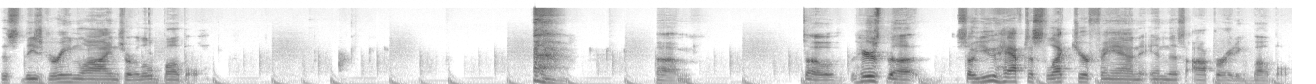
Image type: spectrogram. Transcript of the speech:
This these green lines are a little bubble. um, so here's the so you have to select your fan in this operating bubble.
